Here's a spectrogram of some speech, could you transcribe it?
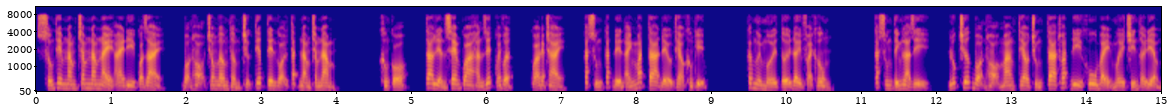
sống thêm 500 năm này ai đi quá dài, bọn họ trong âm thầm trực tiếp tên gọi tắt 500 năm. Không có, ta liền xem qua hắn giết quái vật, quá đẹp trai, cắt súng cắt đến ánh mắt ta đều theo không kịp. Các ngươi mới tới đây phải không? Cắt súng tính là gì? Lúc trước bọn họ mang theo chúng ta thoát đi khu 79 thời điểm,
